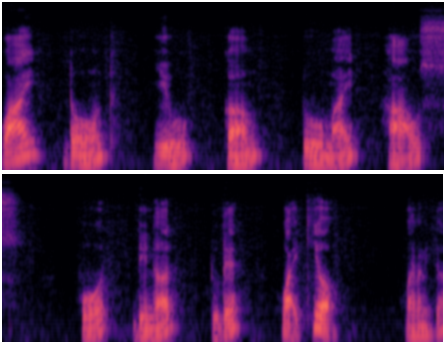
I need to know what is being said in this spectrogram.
Why don't you come to my house for dinner today why কিয় হোৱাই মানে কিয়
